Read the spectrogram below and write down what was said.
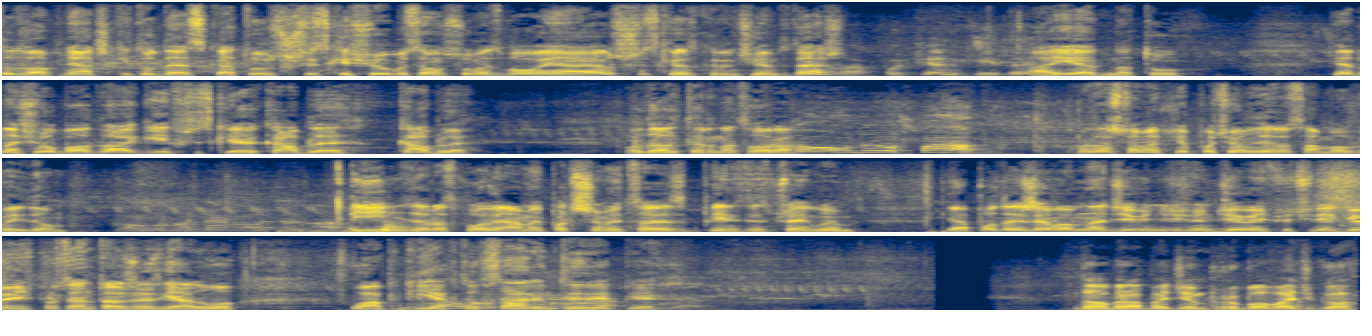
Tu dwa pniaczki, tu deska, tu już wszystkie śruby są w sumie z połowienia, ja już wszystkie odkręciłem, ty też? tak, po cienkiej daj. A jedna tu. Jedna śruba od lagi, wszystkie kable, kable od alternatora. To one odpadną. No zresztą jak się pociągnie to samo wyjdą. Komu do tego alternatywa? I rozpławiamy, patrzymy co jest pięknym sprzęgłem. Ja podejrzewam na 99,9% że zjadło łapki jak to w starym typie. Dobra, będziemy próbować go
